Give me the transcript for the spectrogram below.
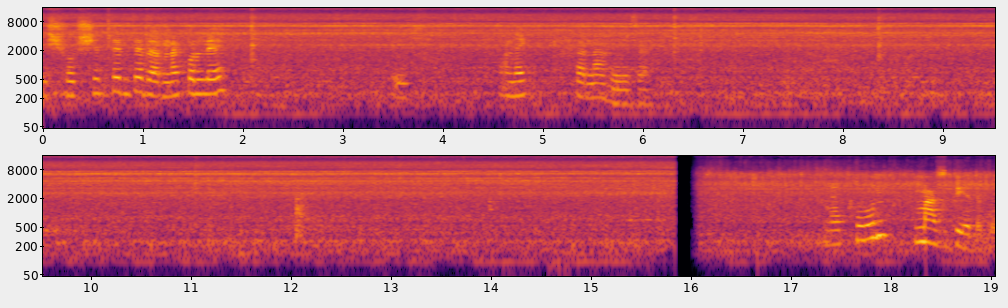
এই সর্ষের তেল দিয়ে রান্না করলে এই অনেক খানা হয়ে যায়। এখন মাছ দিয়ে দেবো।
